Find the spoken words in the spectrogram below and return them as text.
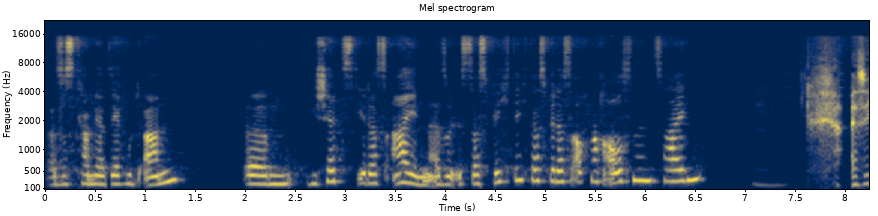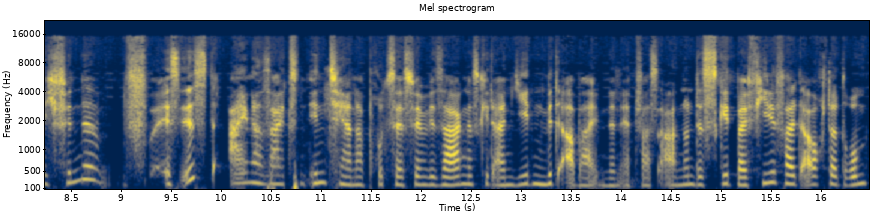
also es kam ja sehr gut an. Ähm, wie schätzt ihr das ein? Also ist das wichtig, dass wir das auch nach außen hin zeigen? Also ich finde, es ist einerseits ein interner Prozess, wenn wir sagen, es geht an jeden Mitarbeitenden etwas an. Und es geht bei Vielfalt auch darum,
